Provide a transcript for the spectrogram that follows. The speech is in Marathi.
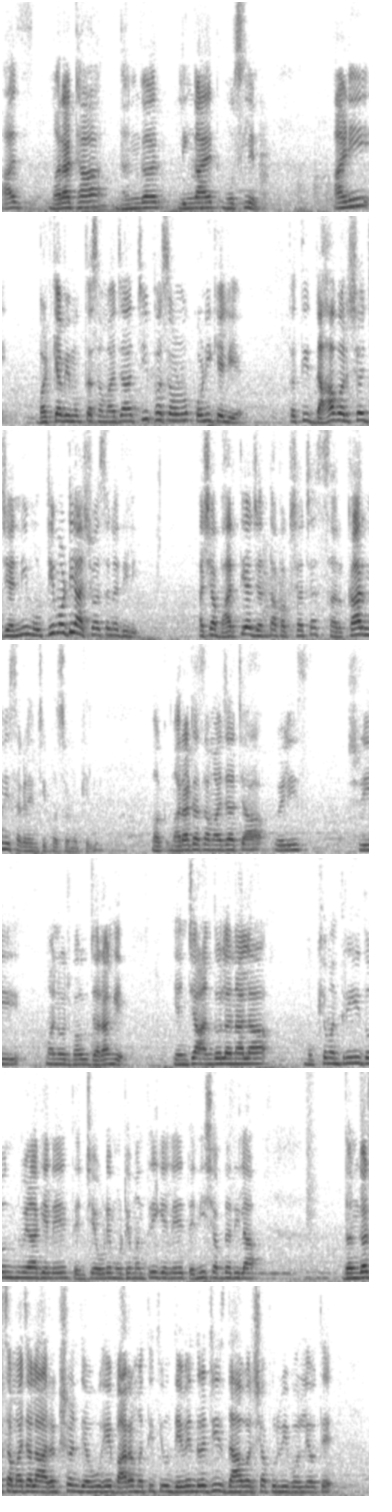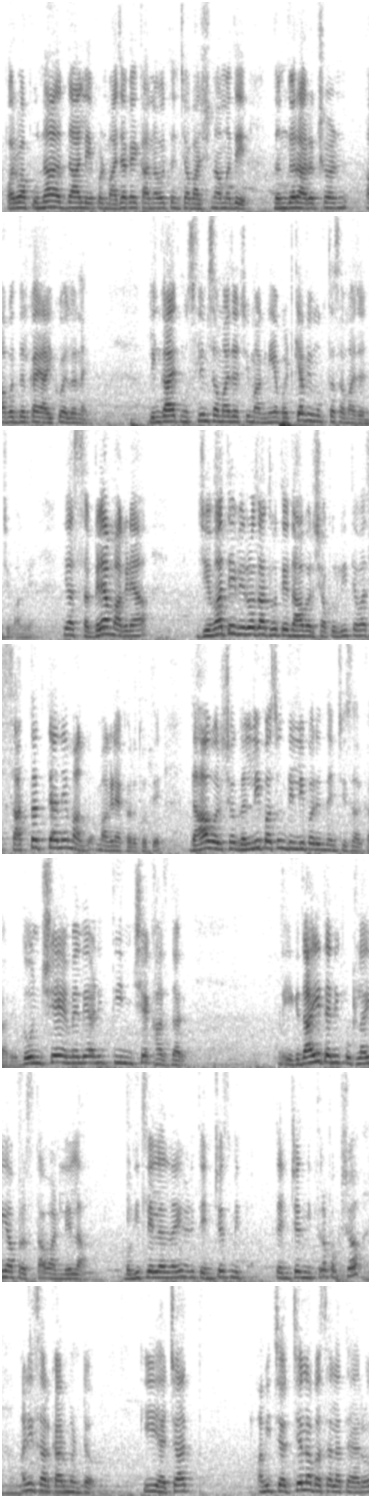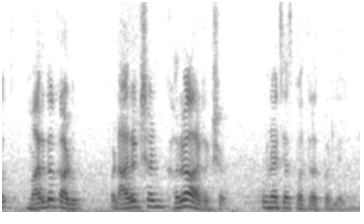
आज मराठा धनगर लिंगायत मुस्लिम आणि भटक्या विमुक्त समाजाची फसवणूक कोणी केली आहे? तर ती दहा वर्ष ज्यांनी मोठी मोठी आश्वासनं दिली अशा भारतीय जनता पक्षाच्या सरकारने सगळ्यांची फसवणूक केली. मग मराठा समाजाच्या वेळी श्री मनोज भाऊ जरांगे यांच्या आंदोलनाला मुख्यमंत्री दोन वेळा गेले त्यांचे एवढे मोठे मंत्री गेले त्यांनी शब्द दिला. धनगर समाजाला आरक्षण देऊ हे बारामतीत येऊन देवेंद्रजीच दहा वर्षापूर्वी बोलले होते. परवा पुन्हा एकदा आले पण माझ्या काही कानावर त्यांच्या भाषणामध्ये धनगर आरक्षणाबद्दल काही ऐकू आलं नाही. लिंगायत मुस्लिम समाजाची मागणी आहे भटक्या विमुक्त समाजांची मागणी आहे. या सगळ्या मागण्या जेव्हा ते विरोधात होते दहा वर्षापूर्वी तेव्हा सातत्याने माग मागण्या करत होते. दहा वर्ष गल्लीपासून दिल्लीपर्यंत त्यांची सरकार आहे. दोनशे एम एल ए आणि तीनशे खासदार आहेत. एकदाही त्यांनी कुठलाही हा प्रस्ताव आणलेला बघितलेला नाही आणि त्यांचेच मित्र त्यांचे मित्रपक्ष आणि सरकार म्हणतं की ह्याच्यात आम्ही चर्चेला बसायला तयार आहोत मार्ग काढू पण आरक्षण खरं आरक्षण कोणाच्याच पत्रात पडलेलं नाही.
